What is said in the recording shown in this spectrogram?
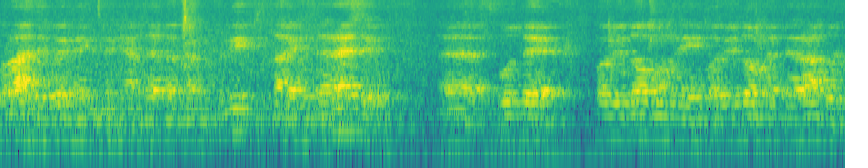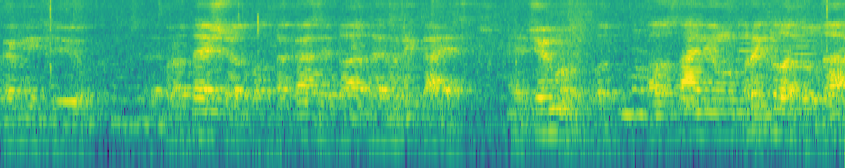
в разі виникнення конфлікту та інтересів е, бути повідомлений, повідомити раду комісію е, про те, що от така ситуація виникає. Е, Чому? От по останньому прикладу, да,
